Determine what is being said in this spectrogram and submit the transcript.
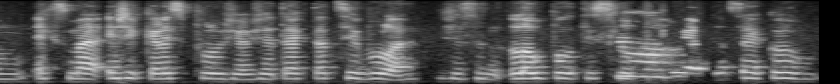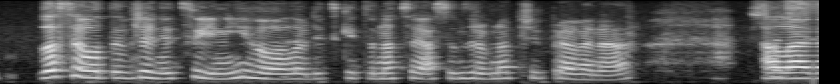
um, jak jsme i říkali spolu, že, že to je jak ta cibule, že se loupou ty slupky no. a zase, jako, zase otevře něco jiného, ale vždycky to, na co já jsem zrovna připravená. Přesně. Ale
